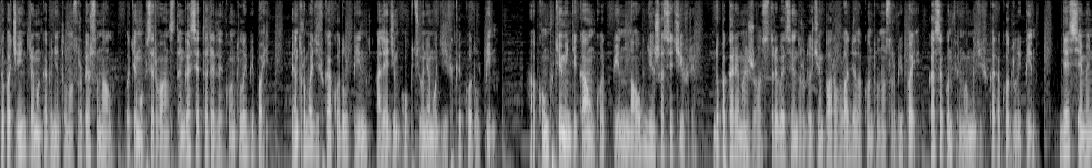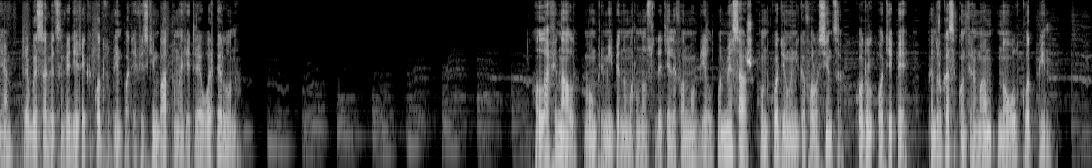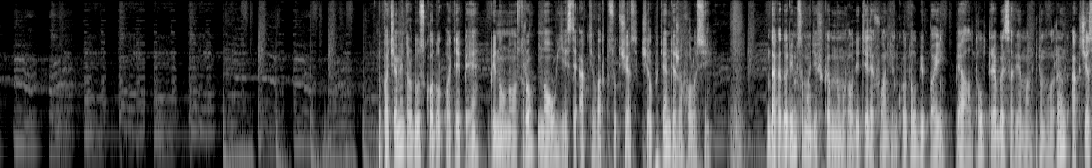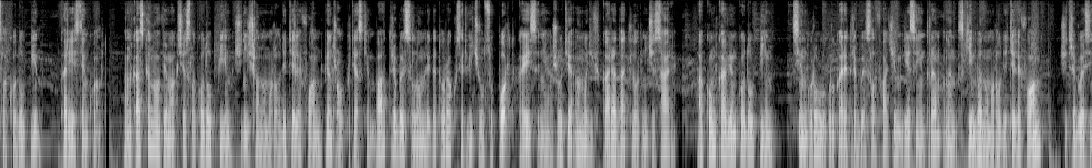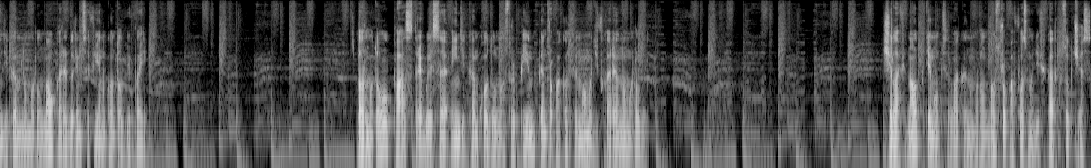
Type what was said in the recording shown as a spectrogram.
După ce intrăm în cabinetul nostru personal, putem observa în stânga setările contului BPay. Pentru a modifica codul PIN, alegem opțiunea Modifică codul PIN. Acum putem indica un cod PIN nou din 6 cifre, după care mai jos trebuie să introducem parola de la contul nostru BPay ca să confirmăm modificarea codului PIN. De asemenea, trebuie să aveți în vedere că codul PIN poate fi schimbat numai de 3 ori pe lună. La final, vom primi pe numărul nostru de telefon mobil un mesaj cu un cod de unică folosință, codul OTP, pentru ca să confirmăm noul cod PIN. După ce am introdus codul OTP, PIN-ul nostru nou este activat cu succes și îl putem deja folosi. Dacă dorim să modificăm numărul de telefon din contul BPay pe altul, trebuie să avem în primul rând acces la codul PIN, care este în cont. În caz că nu avem acces la codul PIN și nici la numărul de telefon, pentru a-l putea schimba, trebuie să luăm legătura cu serviciul suport, ca ei să ne ajute în modificarea datelor necesare. Acum că avem codul PIN, singurul lucru care trebuie să-l facem este să intrăm în Schimbă numărul de telefon și trebuie să indicăm numărul nou care dorim să fie în contul BPay. La următorul pas trebuie să indicăm codul nostru PIN pentru a confirma modificarea numărului. Și la final putem observa că numărul nostru a fost modificat cu succes.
